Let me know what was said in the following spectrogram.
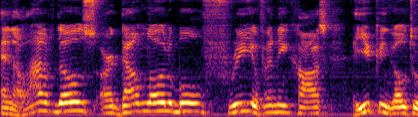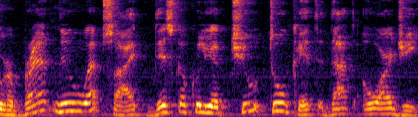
And a lot of those are downloadable, free of any cost. And you can go to her brand new website, dyscalculiatoolkit.org.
